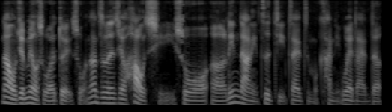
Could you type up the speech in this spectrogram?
那我觉得没有所谓对错。那这边就好奇说，呃，Linda 你自己在怎么看你未来的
